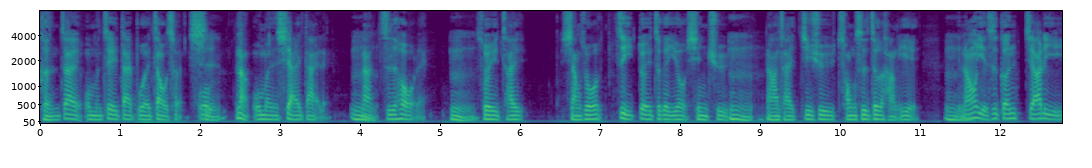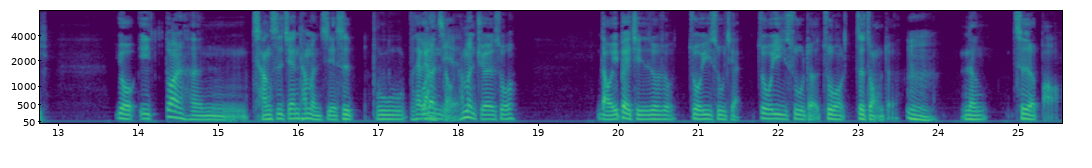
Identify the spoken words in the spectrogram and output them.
可能在我们这一代不会造成，是。我那我们下一代嘞，嗯。那之后嘞，嗯。所以才想说自己对这个也有兴趣，嗯。然后才继续从事这个行业，嗯。然后也是跟家里有一段很长时间，他们也是不不太认同，他们觉得说老一辈其实就是说做艺术家、做艺术的、做这种的，嗯。能吃得饱、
